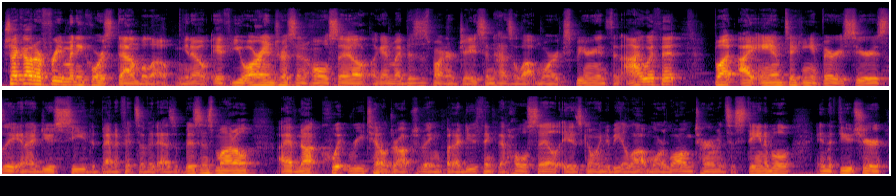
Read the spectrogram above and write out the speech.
Check out our free mini course down below. You know, if you are interested in wholesale, again, my business partner Jason has a lot more experience than I with it, but I am taking it very seriously and I do see the benefits of it as a business model. I have not quit retail dropshipping, but I do think that wholesale is going to be a lot more long-term and sustainable in the future.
